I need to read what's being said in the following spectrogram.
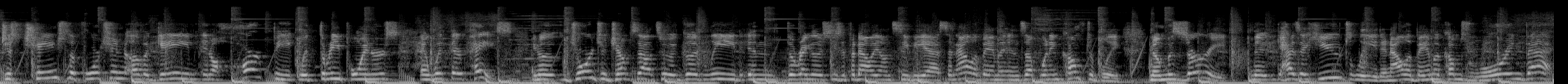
just change the fortune of a game in a heartbeat with three pointers and with their pace? You know, Georgia jumps out to a good lead in the regular season finale on CBS, and Alabama ends up winning comfortably. You know, Missouri has a huge lead, and Alabama comes roaring back.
